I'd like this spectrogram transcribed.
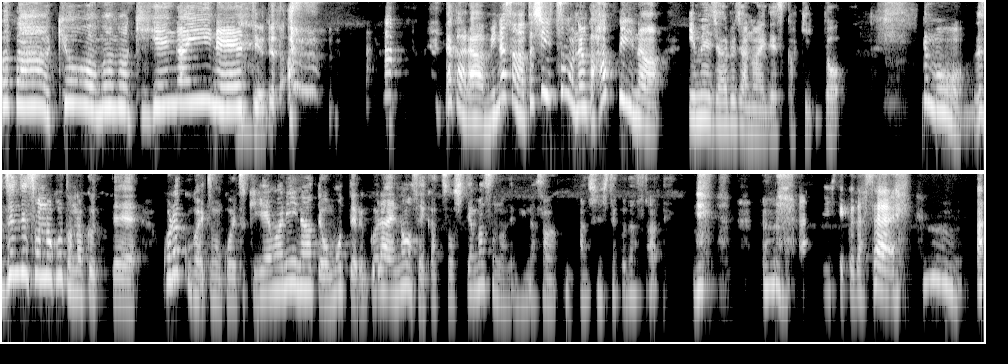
パパ、今日はママ機嫌がいいねって言ってた。だから皆さん私いつもなんかハッピーなイメージあるじゃないですか、きっと。でも、全然そんなことなくって、コラッコがいつもこいつ機嫌悪いなって思ってるぐらいの生活をしてますので、皆さん安心してください。うん安心してください。うん、あ、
